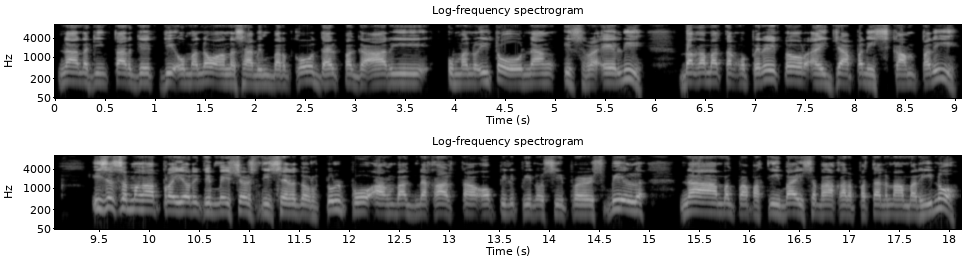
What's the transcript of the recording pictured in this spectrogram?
na naging target di umano ang nasabing barko dahil pag-aari umano ito ng Israeli. Bagamat ang operator ay Japanese company. Isa sa mga priority measures ni Senador Tulfo ang Magna Carta o Filipino Seafarers Bill na magpapatibay sa mga karapatan ng mga marino,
